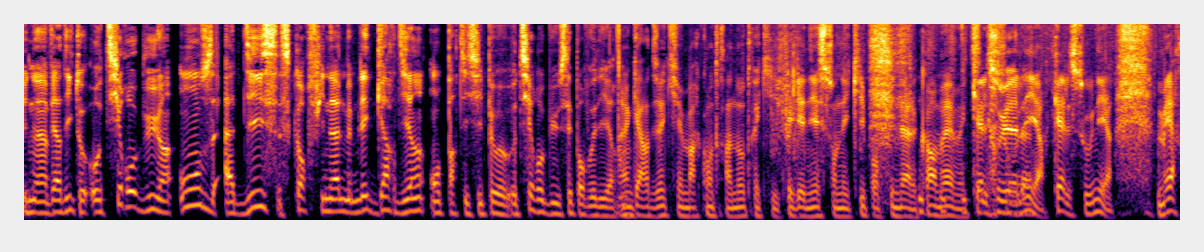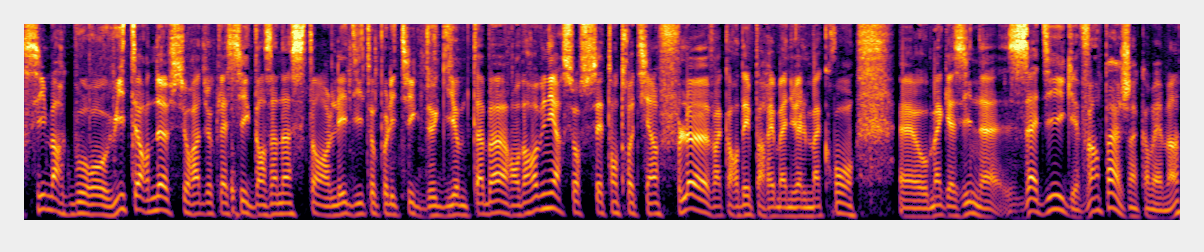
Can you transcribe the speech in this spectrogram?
Une, un verdict au, tir au but, un 11 à 10, score final. Même les gardiens ont participé au, tir au but, c'est pour vous dire. Un gardien qui marque contre un autre et qui fait gagner son équipe au final, quand même. quel souvenir, quel souvenir. Merci Marc Bourreau. 8h09 sur Radio Classique. Dans un instant, l'édito politique de Guillaume Tabar. On va revenir sur cet entretien fleuve accordé par Emmanuel Macron euh, au magazine Zadig, 20 pages hein, quand même. Hein.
